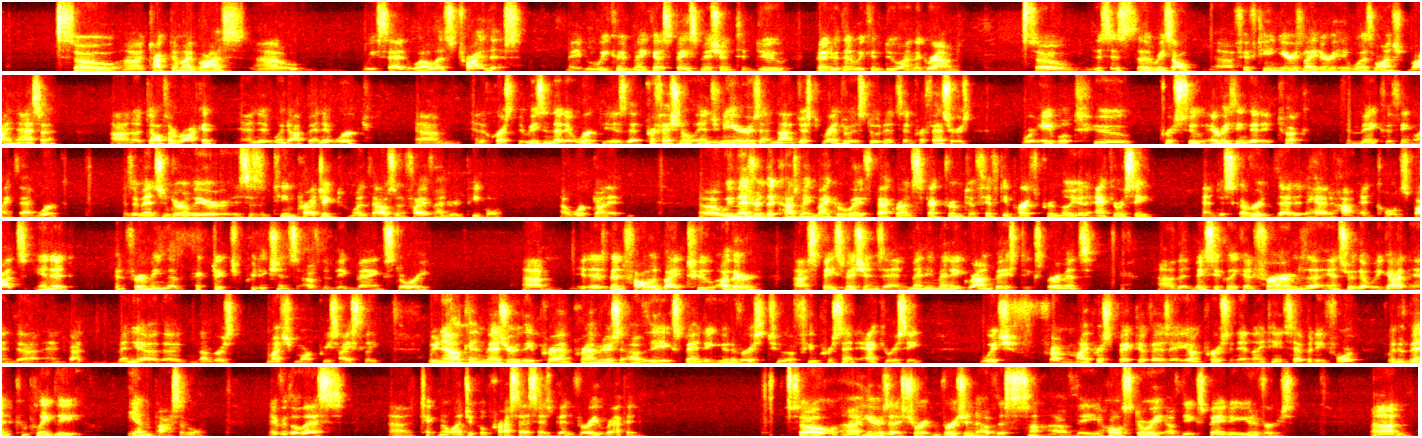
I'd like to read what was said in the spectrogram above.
So I uh, talked to my boss. Uh, we said, well, let's try this. Maybe we could make a space mission to do better than we can do on the ground. So this is the result. Uh, 15 years later, it was launched by NASA on a Delta rocket, and it went up and it worked. Um, and of course, the reason that it worked is that professional engineers and not just graduate students and professors were able to pursue everything that it took to make the thing like that work. As I mentioned earlier, this is a team project. 1,500 people uh, worked on it. Uh, we measured the cosmic microwave background spectrum to 50 parts per million accuracy and discovered that it had hot and cold spots in it confirming the predictions of the Big Bang story. Um, it has been followed by two other uh, space missions and many, many ground-based experiments uh, that basically confirmed the answer that we got and, uh, and got many of the numbers much more precisely. We now can measure the param parameters of the expanding universe to a few percent accuracy, which from my perspective as a young person in 1974 would have been completely impossible. Nevertheless, uh, technological process has been very rapid. So uh, here's a short version of the, of the whole story of the expanding universe. Um,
